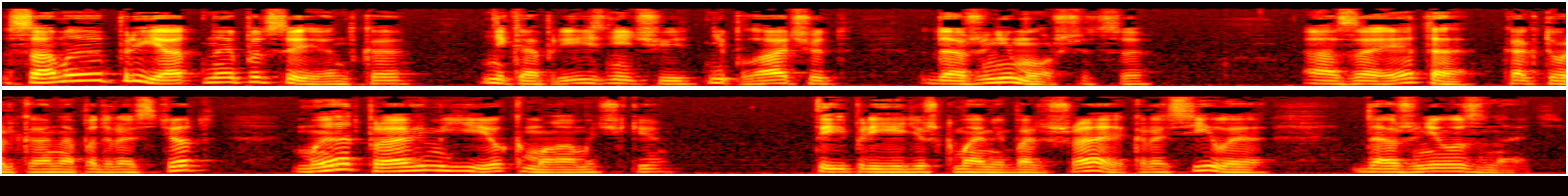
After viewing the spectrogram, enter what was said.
«Самая приятная пациентка, не капризничает, не плачет, даже не морщится. А за это, как только она подрастет, мы отправим ее к мамочке. Ты приедешь к маме большая, красивая, даже не узнать.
